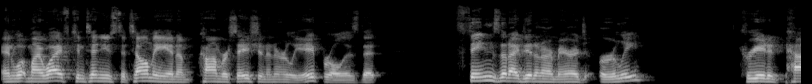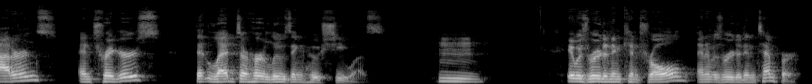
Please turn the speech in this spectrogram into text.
And what my wife continues to tell me in a conversation in early April is that things that I did in our marriage early created patterns and triggers that led to her losing who she was. Hmm. It was rooted in control and it was rooted in temper.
